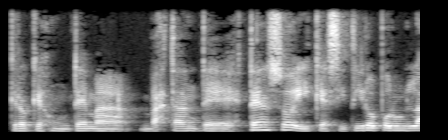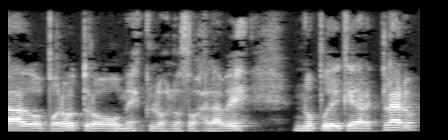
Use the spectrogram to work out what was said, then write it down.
Creo que es un tema bastante extenso y que si tiro por un lado o por otro o mezclo los dos a la vez no puede quedar claro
